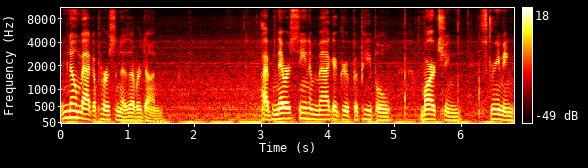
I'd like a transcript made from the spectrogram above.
no MAGA person has ever done. I've never seen a MAGA group of people marching, screaming,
